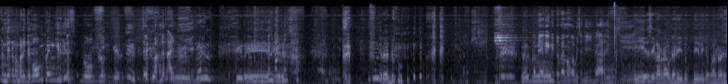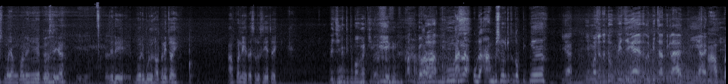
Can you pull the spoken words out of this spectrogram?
Udah kena baliknya komplain gitu goblok gitu. jelek banget anjing. Aduh Giris Giris Aduh Aduh. Tapi yang kayak gitu memang nggak bisa dihindarin sih. Iya sih karena udah hidup di lingkungan rasisme yang paling itu sih ya. Iya. Jadi 2021 nih coy. Apa nih resolusinya coy? bijinya gitu banget kiri gak Karena, bagus karena udah habis menurut kita topiknya. Ya ya maksudnya tuh bijinya lebih cantik lagi anjing. Apa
